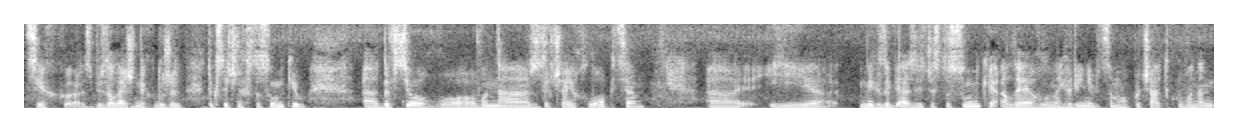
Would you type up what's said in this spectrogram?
цих співзалежних дуже токсичних стосунків. Е, До всього вона зустрічає хлопця, е, і в них зав'язуються стосунки, але головна героїня від самого початку вона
